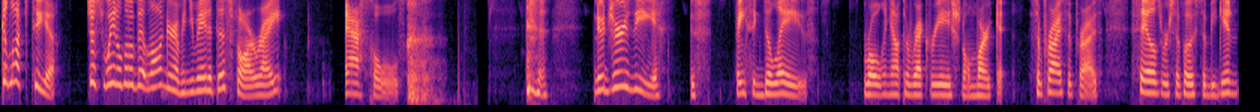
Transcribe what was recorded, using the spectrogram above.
Good luck to you. Just wait a little bit longer. I mean, you made it this far, right? Assholes. New Jersey is facing delays rolling out the recreational market. Surprise, surprise. Sales were supposed to begin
